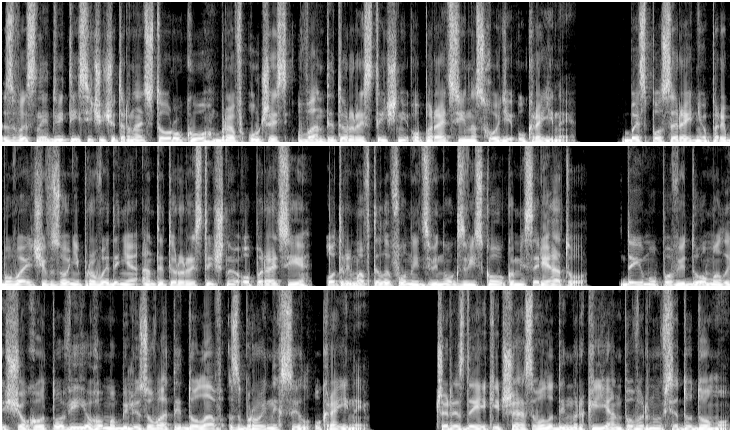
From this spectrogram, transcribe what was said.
З весни 2014 року брав участь в антитерористичній операції на сході України. Безпосередньо перебуваючи в зоні проведення антитерористичної операції, отримав телефонний дзвінок з військового комісаріату, де йому повідомили, що готові його мобілізувати до лав Збройних сил України. Через деякий час Володимир Киян повернувся додому.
